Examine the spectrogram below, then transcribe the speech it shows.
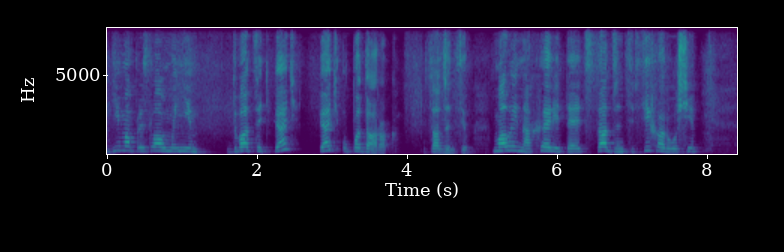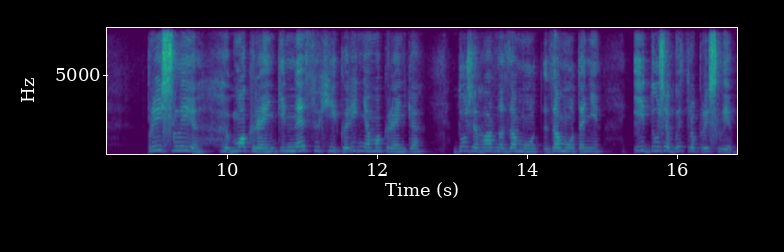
Діма прислав мені 25, 5 у подарок саджанців. Малина, Heritage, саджанці всі хороші. Прийшли мокренькі, не сухі, коріння мокреньке, дуже гарно замотані і дуже швидко прийшли.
